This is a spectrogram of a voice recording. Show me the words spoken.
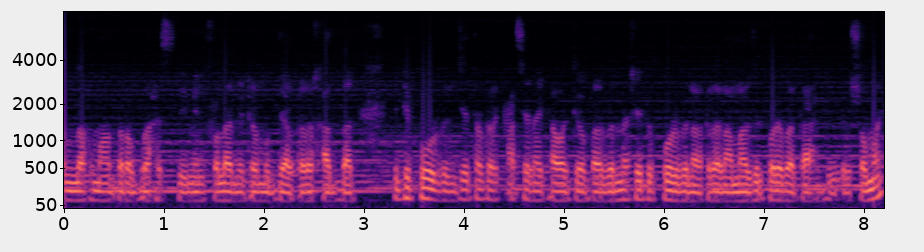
আল্লাহ মাহদারব্বা হাসবি মিন ফলান, এটার মধ্যে আপনারা সাতবার এটি পড়বেন। যেহেতু আপনার কাছে না খাওয়াতেও পারবেন না সেটা পড়বেন আপনারা নামাজের পরে বা তাহাজুদের সময়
